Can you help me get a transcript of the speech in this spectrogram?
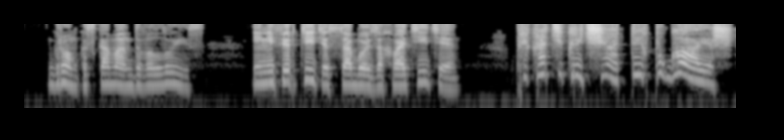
— громко скомандовал Луис. «И Нефертити с собой захватите!» «Прекрати кричать, ты их пугаешь!»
